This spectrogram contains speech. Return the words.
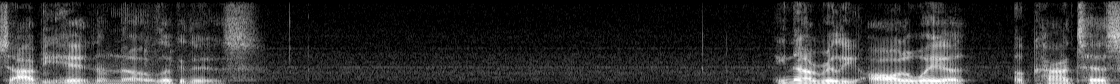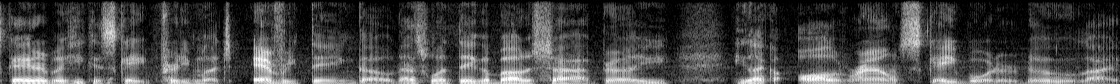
So I be hitting him though. Look at this. He not really all the way a, a contest skater, but he can skate pretty much everything though. That's one thing about Ishod, bro. He he like an all around skateboarder, dude. Like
